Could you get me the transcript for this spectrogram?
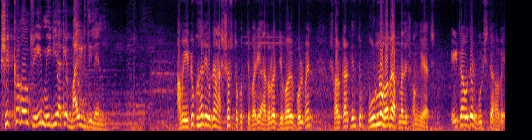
শিক্ষামন্ত্রী মিডিয়াকে বাইট দিলেন। আমি এটুকু খালি ওদের আশ্বস্ত করতে পারি, আদালত যেভাবে বলবেন, সরকার কিন্তু পূর্ণভাবে আপনাদের সঙ্গে আছেন। এইটা ওদের বুঝতে হবে।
